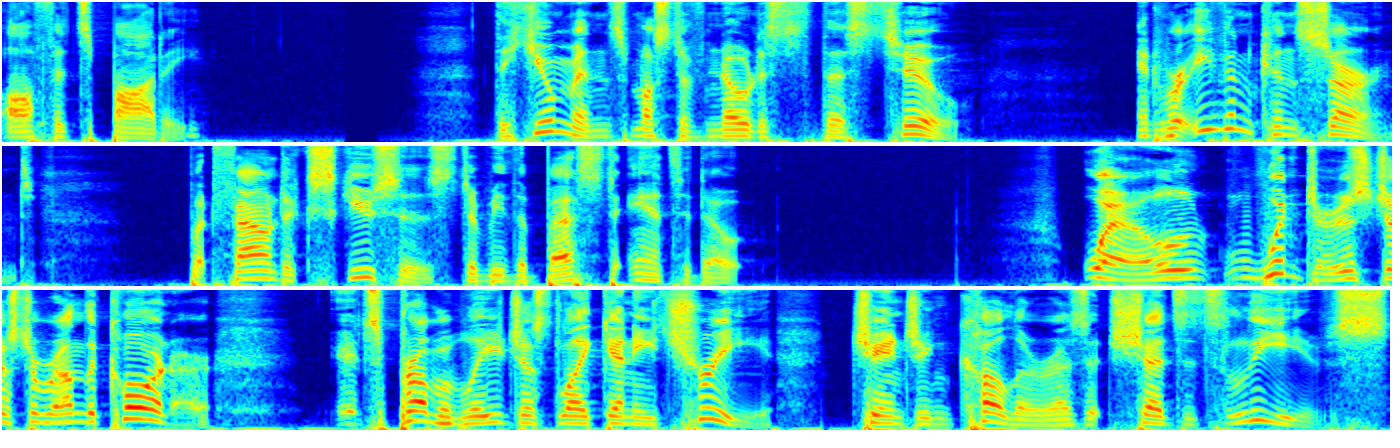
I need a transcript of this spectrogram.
off its body. The humans must have noticed this too, and were even concerned, but found excuses to be the best antidote. Well, winter's just around the corner. It's probably just like any tree, changing color as it sheds its leaves,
